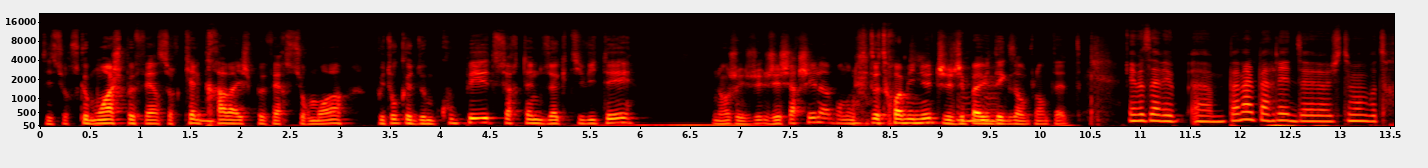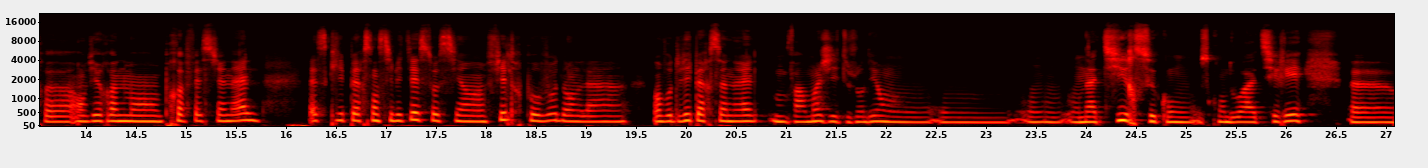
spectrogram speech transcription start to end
C'est sur ce que moi je peux faire, sur quel travail je peux faire sur moi, plutôt que de me couper de certaines activités non, j'ai cherché là pendant les deux trois minutes, j'ai pas mmh. eu d'exemple en tête. Et vous avez euh, pas mal parlé de justement votre euh, environnement professionnel. Est-ce que l'hypersensibilité c'est aussi un filtre pour vous dans la dans votre vie personnelle? Enfin, moi, j'ai toujours dit, on, on, on, on attire ce qu'on ce qu'on doit attirer. Euh,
